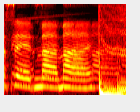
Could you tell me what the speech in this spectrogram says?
said my mind.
